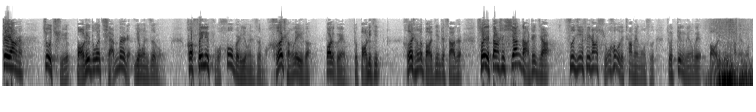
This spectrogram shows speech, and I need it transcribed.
这样呢。就取宝利多前边的英文字母和飞利浦后边的英文字母合成了一个 Polygram，就宝丽金，合成了宝丽金这仨字。所以当时香港这家资金非常雄厚的唱片公司就定名为宝丽金唱片公司。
